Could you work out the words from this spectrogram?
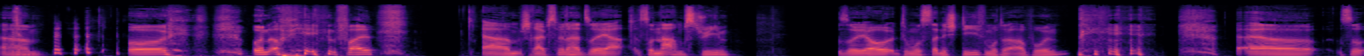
Ähm, und, und auf jeden Fall ähm, schreibst du mir dann halt so, ja, so nach dem Stream, so, yo, du musst deine Stiefmutter abholen. äh, so,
